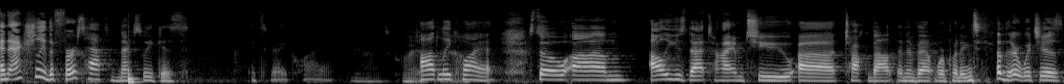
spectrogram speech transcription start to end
And actually, the first half of next week is, it's very quiet. yeah, it's quiet. oddly now. quiet. So um, I'll use that time to uh, talk about an event we're putting together, which is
